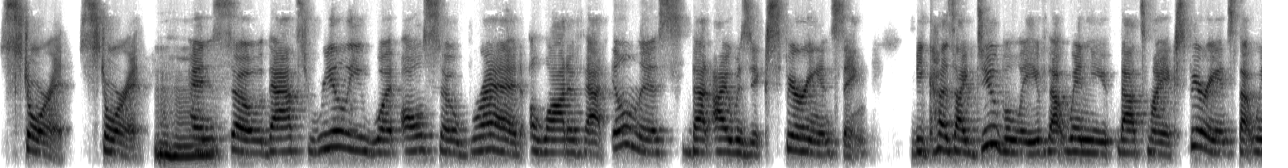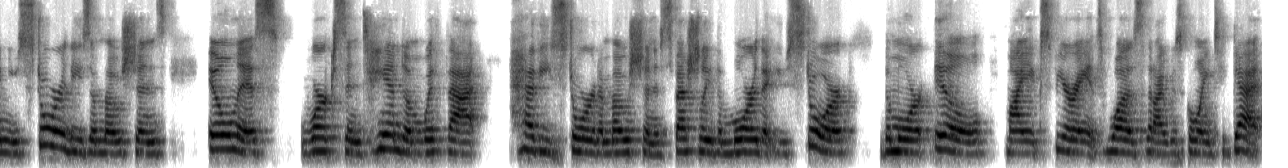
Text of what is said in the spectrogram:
store it store it mm-hmm. and so that's really what also bred a lot of that illness that i was experiencing because i do believe that when you that's my experience that when you store these emotions illness works in tandem with that heavy stored emotion especially the more that you store the more ill my experience was that i was going to get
